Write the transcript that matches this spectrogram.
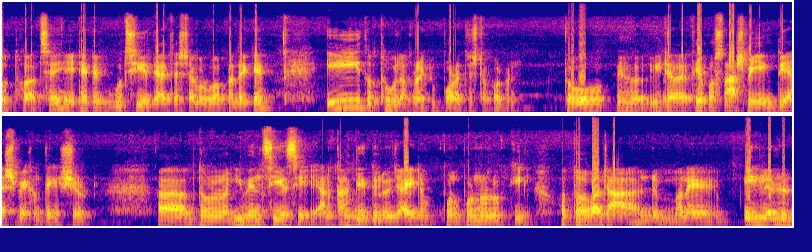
তথ্য আছে, এটা একটা গুছিয়ে দেওয়ার চেষ্টা করব আপনাদেরকে। এই তথ্যগুলো আপনারা একটু পড়ার চেষ্টা করবেন। তো এটা থেকে প্রশ্ন আসবে এক দুই আসবে এখান থেকে শিওর ধরুন ইউএনসিএসি আনকাক দিয়ে দিল যে এটা পূর্ণরূপ কি অথবা যা মানে এই রিলেটেড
